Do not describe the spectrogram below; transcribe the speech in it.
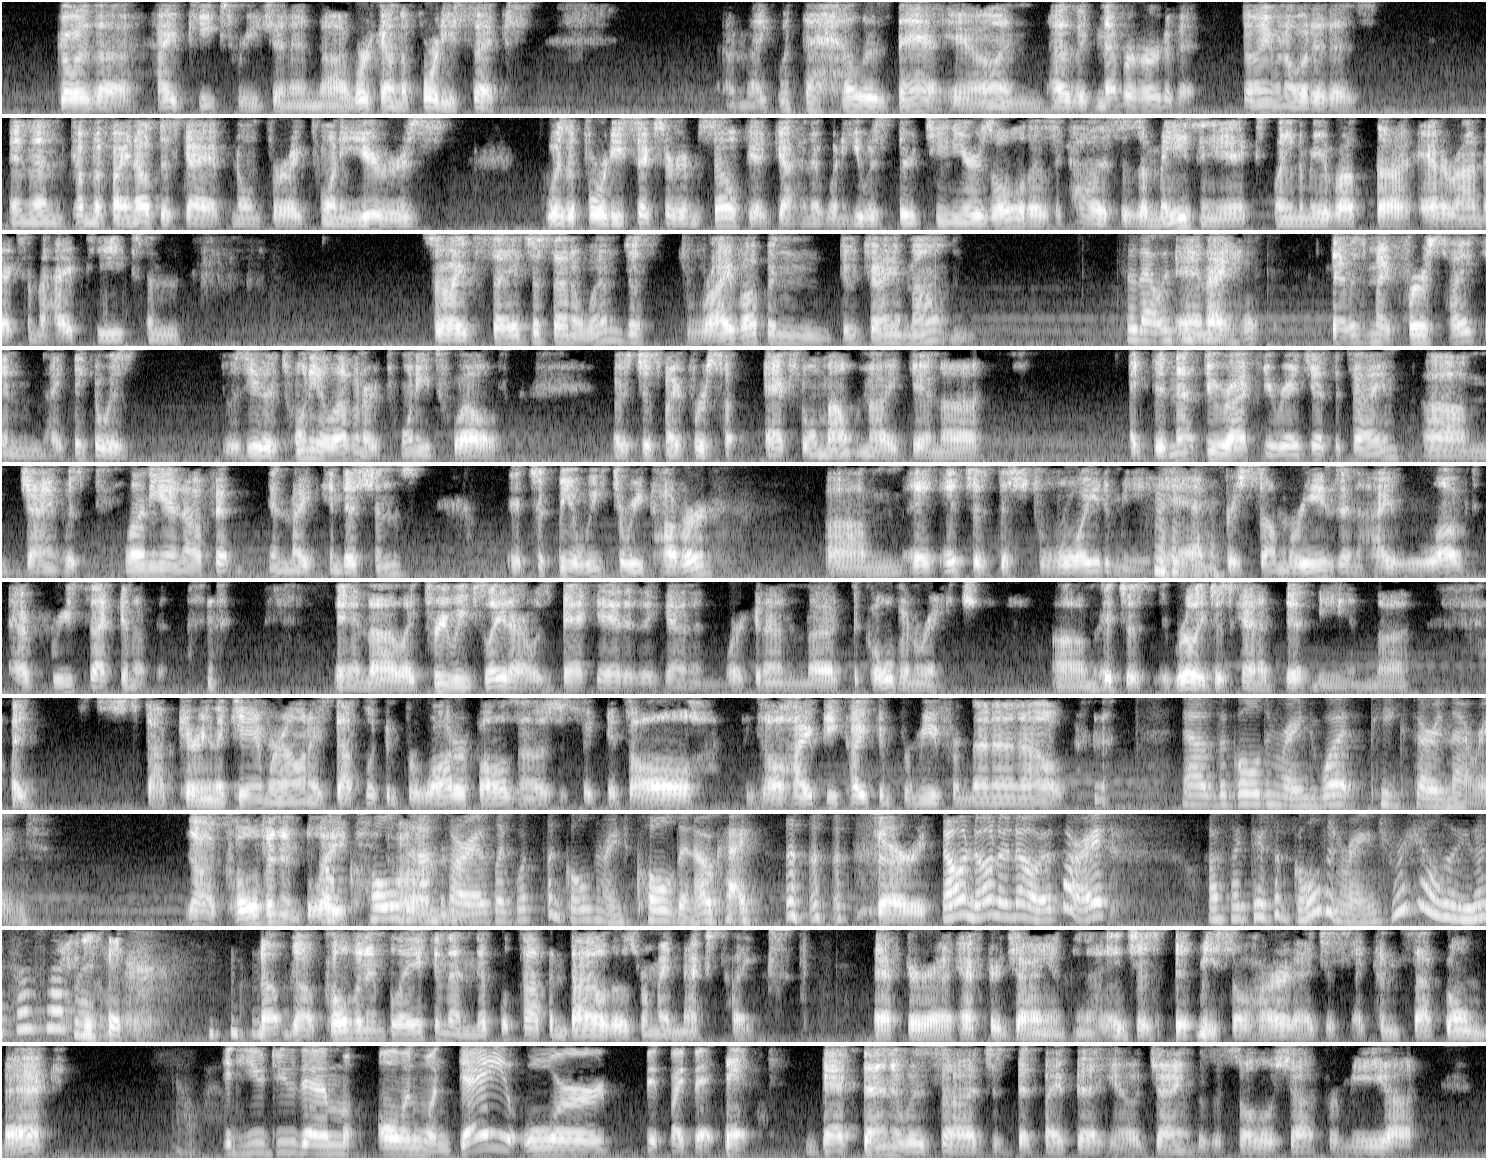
go to the High Peaks region and uh, work on the 46. I'm like, what the hell is that? You know, and I was like, never heard of it. Don't even know what it is. And then come to find out, this guy I've known for like 20 years was a 46er himself. He had gotten it when he was 13 years old. I was like, oh, this is amazing. He explained to me about the Adirondacks and the High Peaks. And so I decided just on a whim, just drive up and do Giant Mountain. So that was your And I- first. that was my first hike, and I think it was it was either 2011 or 2012. It was just my first actual mountain hike, and uh, I did not do Rocky Ridge at the time. Um, Giant was plenty enough at, in my conditions. It took me a week to recover. Um, it, it just destroyed me, and for some reason, I loved every second of it. And uh, like three weeks later, I was back at it again and working on uh, the Colvin range. Um, it just, it really just kind of bit me. And uh, I stopped carrying the camera on. I stopped looking for waterfalls. And I was just like, it's all, it's all high peak hiking for me from then on out. Now, the Golden Range, what peaks are in that range? uh, Colvin and Blake. oh, Colden. I'm um, sorry. I was like, what's the Golden Range? Colden. Okay. Sorry. no, no, no, no. That's all right. I was like, there's a Golden Range. Really? That sounds lovely. no, no, Colvin and Blake, and then Nippletop and Dial. Those were my next hikes after uh, after Giant, and it just bit me so hard. I just I couldn't stop going back. Did you do them all in one day or bit by bit? Back, back then, it was uh, just bit by bit. You know, Giant was a solo shot for me. Uh,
